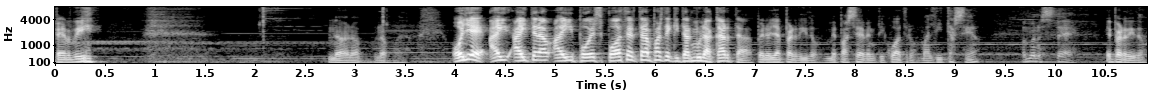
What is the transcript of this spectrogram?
Perdí. No, no, no puedo. Oye, hay, hay, hay, pues, puedo hacer trampas de quitarme una carta, pero ya he perdido. Me pasé 24. Maldita sea. He perdido.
